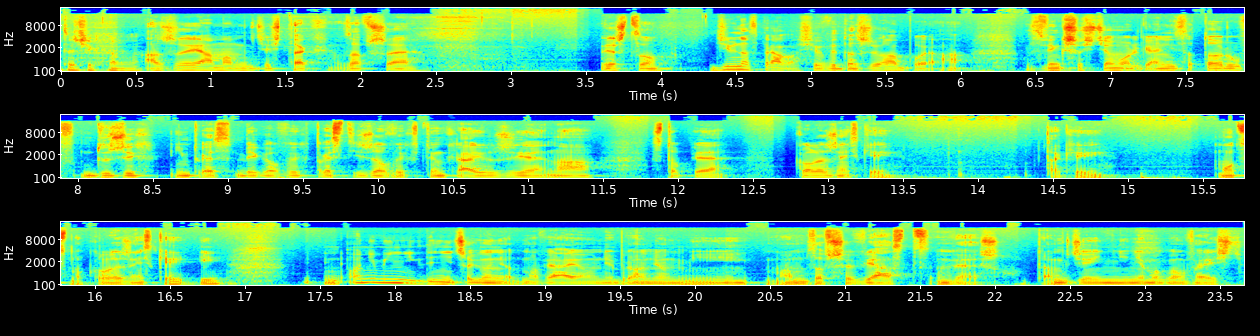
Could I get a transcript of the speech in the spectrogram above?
To ciekawe. A że ja mam gdzieś tak zawsze, wiesz co, dziwna sprawa się wydarzyła, bo ja z większością organizatorów dużych imprez biegowych, prestiżowych w tym kraju żyję na stopie koleżeńskiej, takiej mocno koleżeńskiej i oni mi nigdy niczego nie odmawiają, nie bronią mi, mam zawsze wjazd, wiesz, tam gdzie inni nie mogą wejść.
